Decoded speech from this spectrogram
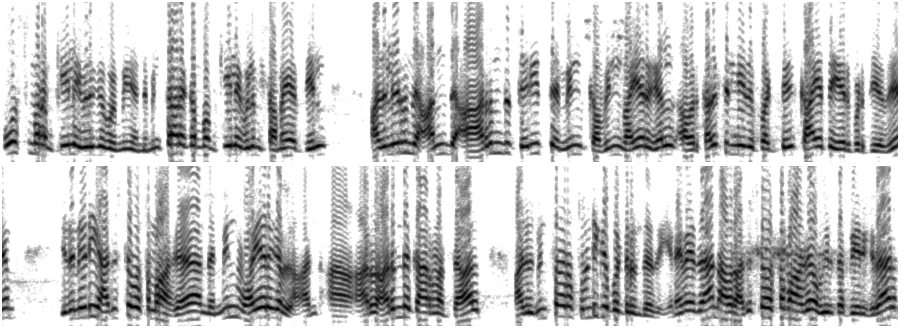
போஸ்ட் மரம் கீழே விழுக மின் அந்த மின்சார கம்பம் கீழே விழும் சமயத்தில் அதிலிருந்து அந்த அருந்து தெரித்த மின் க- மின் வயர்கள் அவர் கழுத்தின் மீது பட்டு காயத்தை ஏற்படுத்தியது. இதனிடையே அதிர்ஷ்டவசமாக அந்த மின் ஒயர்கள் அந்- அரு- அருந்த காரணத்தால் அதில் மின்சாரம் துண்டிக்கப்பட்டிருந்தது. எனவேதான் அவர் அதிர்ஷ்டவசமாக உயிர் தப்பியிருக்கிறார்.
